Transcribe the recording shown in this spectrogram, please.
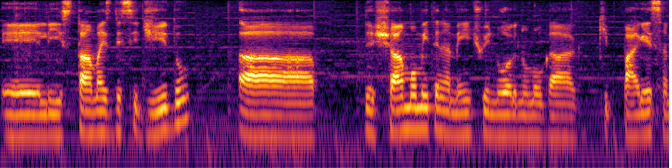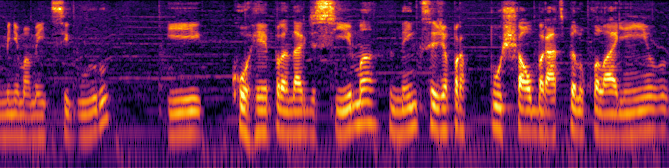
ele está mais decidido a deixar momentaneamente o Inor num lugar que pareça minimamente seguro e correr para andar de cima, nem que seja para puxar o braço pelo colarinho,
